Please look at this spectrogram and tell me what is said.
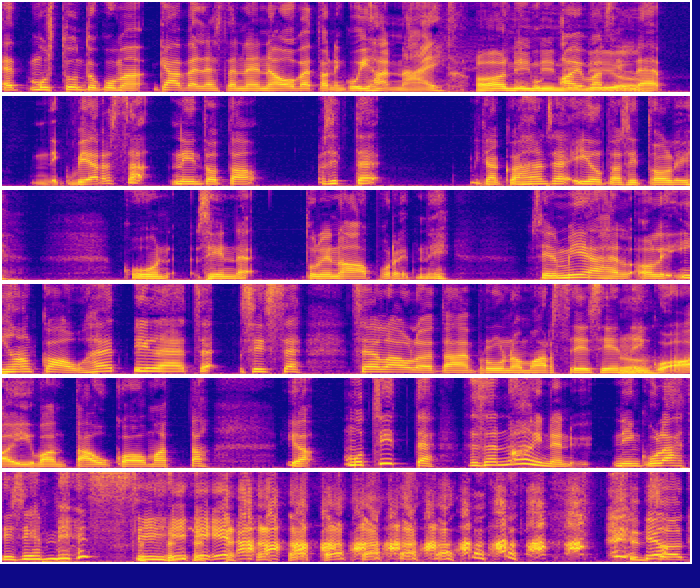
että musta tuntuu, kun mä kävelen sitä, niin ne ovet on niin kuin ihan näin. Aa, niin, kuin niin, niin, aivan niin, joo. silleen niin kuin vieressä. Niin tota, sitten, mikäköhän se ilta sitten oli, kun sinne tuli naapurit, niin siinä miehellä oli ihan kauheat bileet. Se, siis se, se lauloi jotain Bruno Marsia siinä niin kuin aivan taukoamatta. Ja, mut sitten se, se nainen niin kuin lähti siihen messiin. Sitten sä oot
